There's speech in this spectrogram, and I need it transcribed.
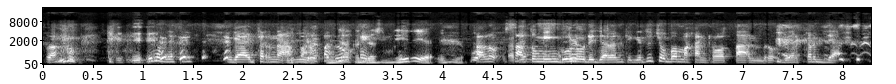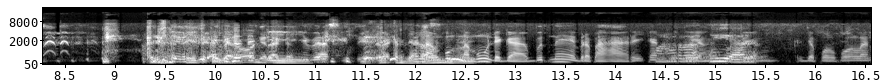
Lambung dia nggak bisa- nggak cerna iya kerja Lu kerja eh, sendiri ya iya kalau satu minggu lo udah jalan kayak gitu, coba makan rotan bro, biar kerja. itu kerja rodi Ibarat- gitu ya. Kerja lambung, lambung udah gabut nih berapa hari kan Parah, butuh yang iya. butuh yang kerja pol-polan.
